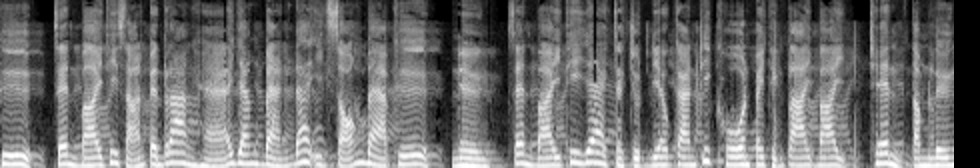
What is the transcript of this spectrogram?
คือ เส้นใบที่สารเป็นร่างแหยังแบ่งได้อีกสองแบบคือ 1. เส้นใบที่แยกจากจุดเดียวกันที่โคนไปถึงปลายใบ เช่นตำลึง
